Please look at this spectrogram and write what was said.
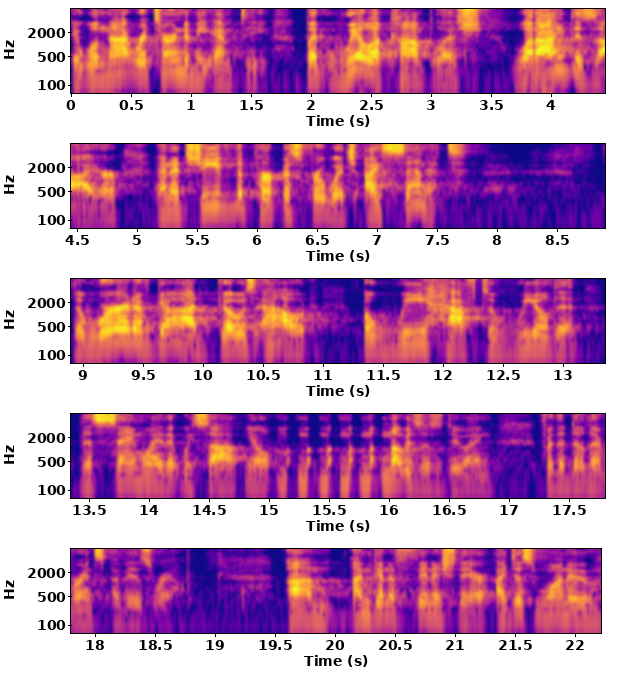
It will not return to me empty, but will accomplish what I desire and achieve the purpose for which I sent it. The word of God goes out, but we have to wield it the same way that we saw you know, Moses doing for the deliverance of Israel. Um, I'm going to finish there. I just want to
